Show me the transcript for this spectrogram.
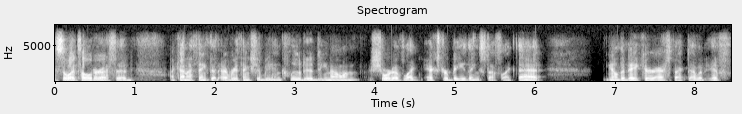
so I told her, I said, I kind of think that everything should be included, you know, and short of like extra bathing stuff like that, you know, the daycare aspect of it, if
